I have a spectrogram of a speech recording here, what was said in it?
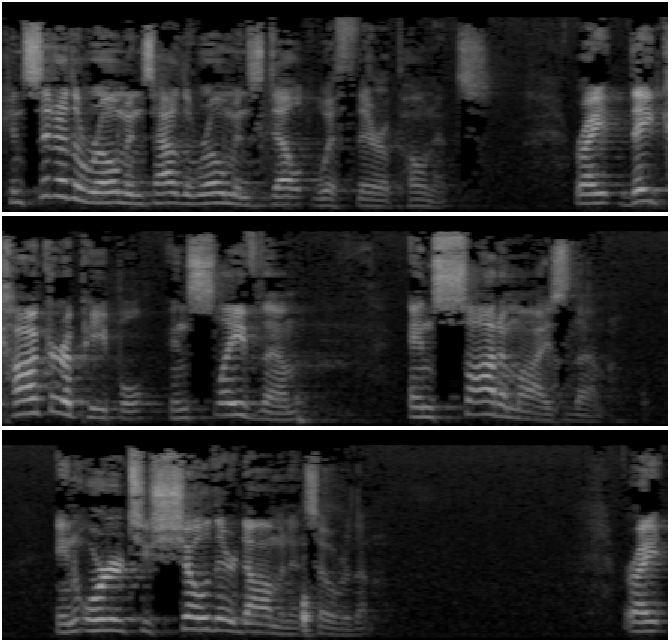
Consider the Romans, how the Romans dealt with their opponents right? They'd conquer a people, enslave them, and sodomize them in order to show their dominance over them. Right?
